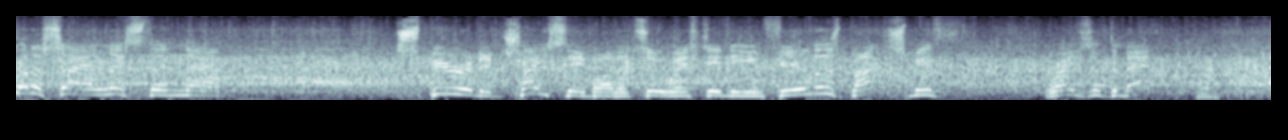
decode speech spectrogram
Got to say, a less than uh, spirited chase there by the two West Indian fielders, but Smith raises the bat.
